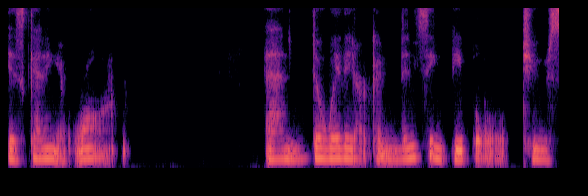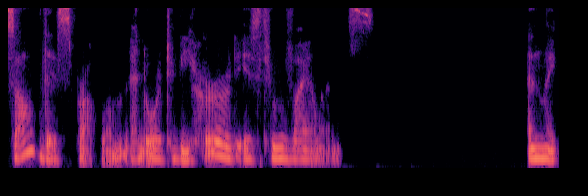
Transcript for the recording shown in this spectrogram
is getting it wrong and the way they are convincing people to solve this problem and or to be heard is through violence and like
